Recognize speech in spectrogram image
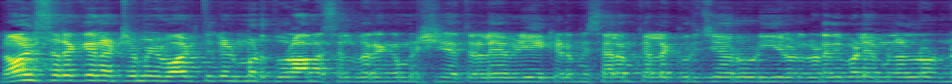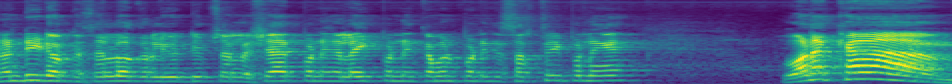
நாள் சிறக்க நற்றமிழ் வாழ்த்துக்கள் மருத்துவ ராம செல்வரங்கம் மிஷினை தலைவலியை கிடமை சேலம் கள்ளக்குறிச்சி அரூர் ஈரோடு கடைபாளையம் நல்லூர் நன்றி doctor Selvakkar YouTube channel share பண்ணுங்கள் லைக் பண்ணுங்கள் கமெண்ட் பண்ணுங்கள் சப்ஸ்கிரைப் பண்ணுங்க. வணக்கம்!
